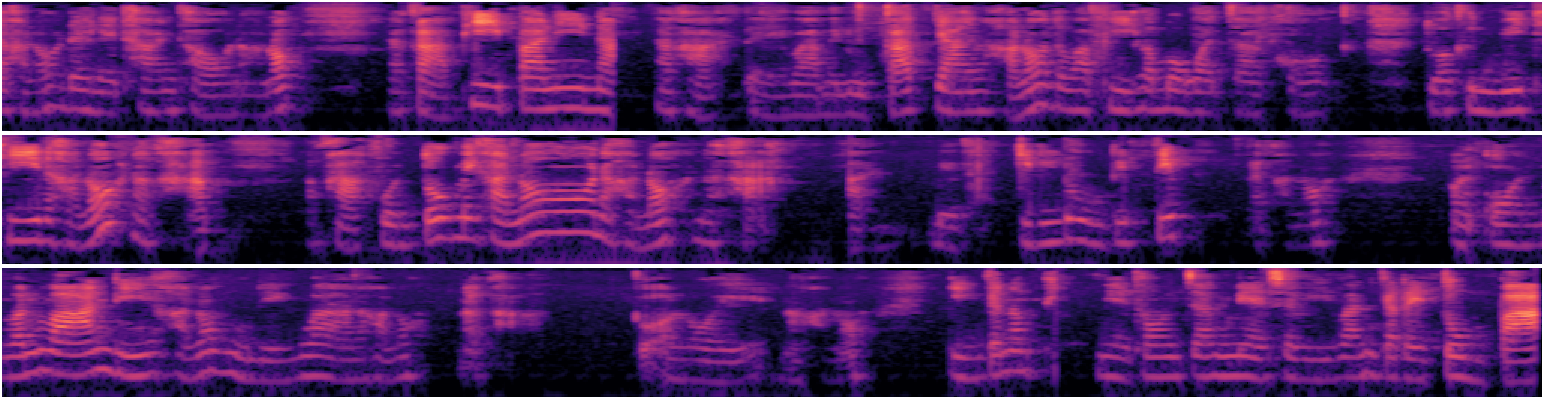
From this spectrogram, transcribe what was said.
นะคะเนาะได้เลยทานเขานะเนาะนะคะ พี่ปานี้นะนะคะ แต่ว่าไม่รู้กัดยังนะคะเนาะแต่ว่าพี่เขาบอกว่าจะขอตัวขึ้นวิธีนะคะเนาะนะคะ นะคะฝนตกไหมคะเนาะนะคะเนาะนะคะแบบกินลูกดิบๆนะคะเนาะอ่อนๆหวานๆดีค่ะเนาะหูเด้งว่านะคะเนาะนะคะก็อร่อยนะคะเนาะกินกับน้ำพริกแม่ทองจันทร์แม่ชวีวันก็ได้ต้มปลา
